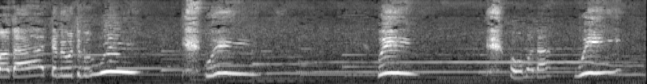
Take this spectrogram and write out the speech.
mamá mi último. Uy, uy, uy. Mamá, uy, uy.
